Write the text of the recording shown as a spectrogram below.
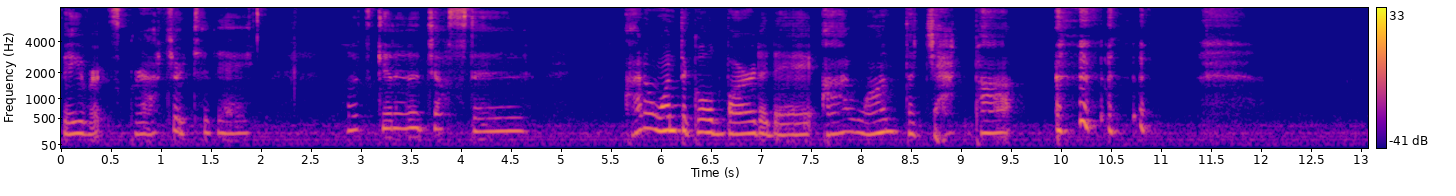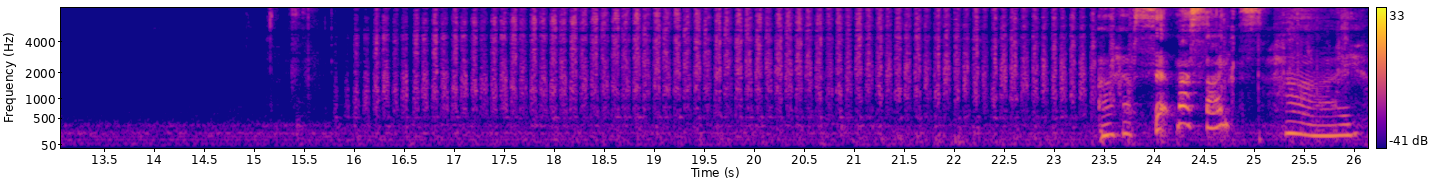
favorite scratcher today. Let's get it adjusted. I don't want the gold bar today. I want the jackpot. I have set my sights high.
